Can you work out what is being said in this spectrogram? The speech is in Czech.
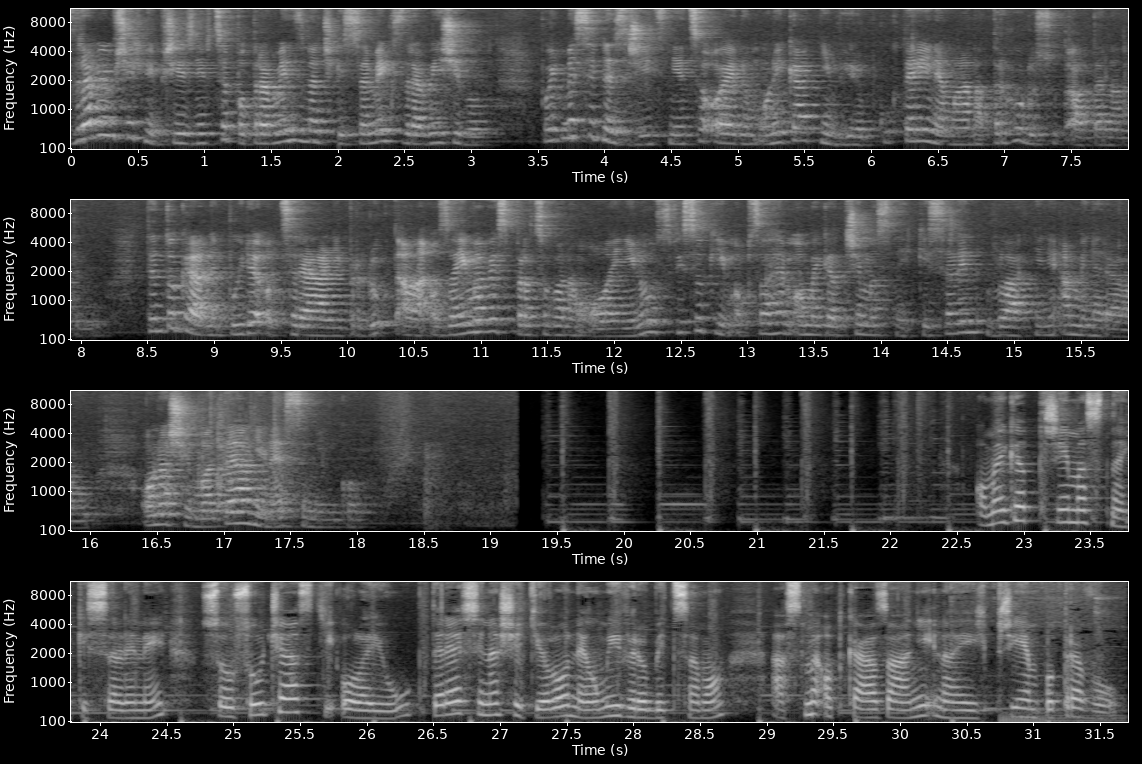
Zdravím všechny příznivce potravin značky Semik Zdravý život. Pojďme si dnes říct něco o jednom unikátním výrobku, který nemá na trhu dosud alternativu. Tentokrát nepůjde o cereální produkt, ale o zajímavě zpracovanou olejninu s vysokým obsahem omega-3 mastných kyselin, vlákniny a minerálů. O našem leté lněné semínko. Omega-3 mastné kyseliny jsou součástí olejů, které si naše tělo neumí vyrobit samo a jsme odkázáni na jejich příjem potravou.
